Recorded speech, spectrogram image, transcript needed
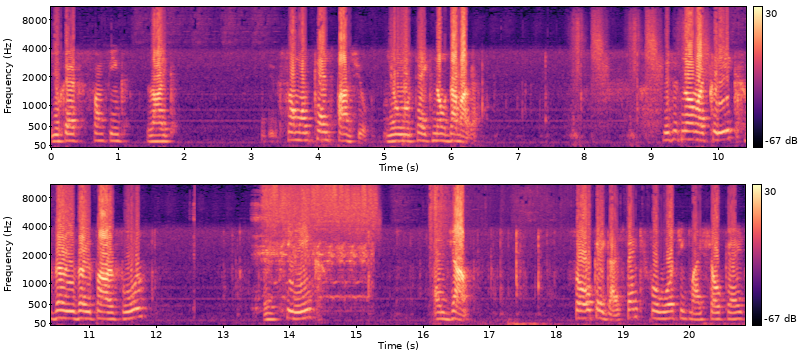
you have something like someone can't punch you. You take no damage. This is normal click, very very powerful. And healing and jump. So okay guys, thank you for watching my showcase.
